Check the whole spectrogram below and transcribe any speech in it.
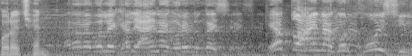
করেছেন। তারা বলে খালি আয়না ঘরে ঢুকাইছে। এত আয়না ঘর কই ছিল?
